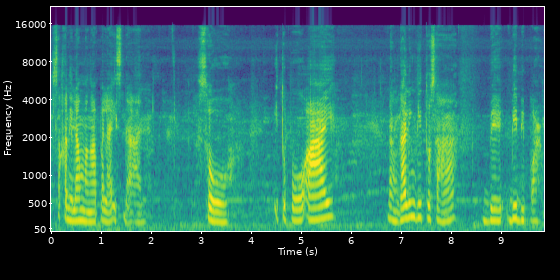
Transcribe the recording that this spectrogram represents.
sa kanilang mga palaisdaan. So, ito po ay nanggaling dito sa BB Farm.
